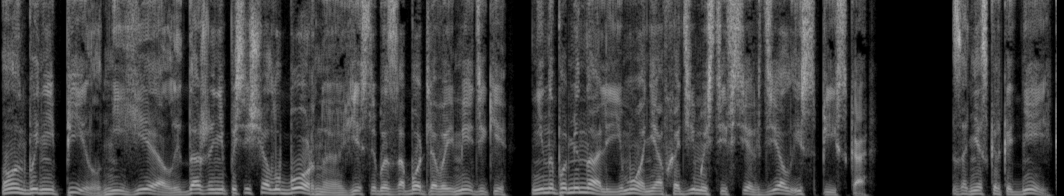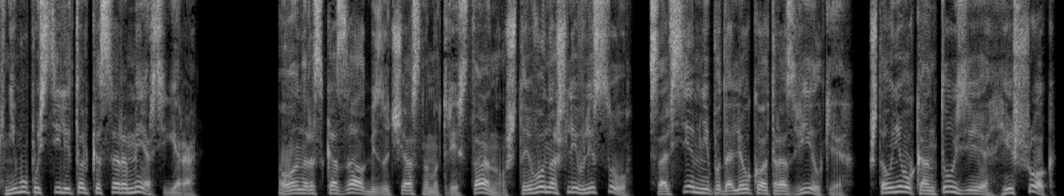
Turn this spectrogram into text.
Он бы не пил, не ел и даже не посещал уборную, если бы заботливые медики не напоминали ему о необходимости всех дел из списка. За несколько дней к нему пустили только сэра Мерсигера. Он рассказал безучастному Тристану, что его нашли в лесу, совсем неподалеку от развилки, что у него контузия и шок,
